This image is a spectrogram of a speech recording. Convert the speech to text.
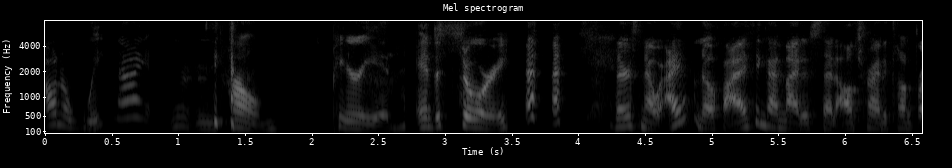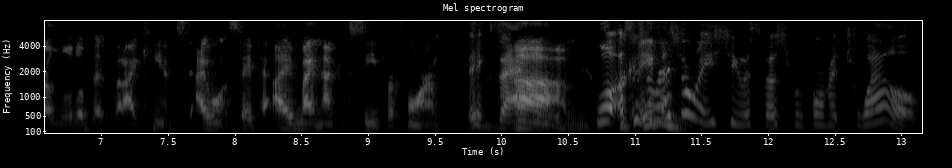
on a weeknight, home. Period. End of story. There's no. I don't know if I, I, think I might have said I'll try to come for a little bit, but I can't. I won't stay. I might not get to see you perform. Exactly. Um, well, because originally she was supposed to perform at 12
